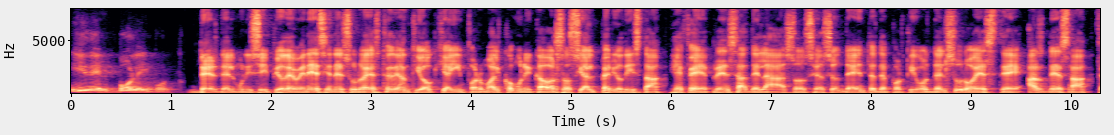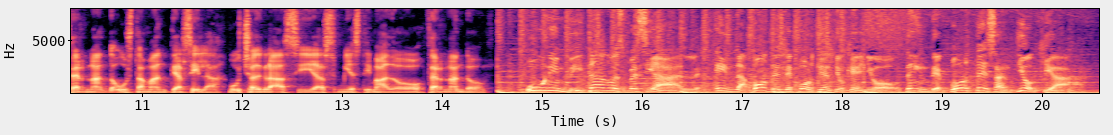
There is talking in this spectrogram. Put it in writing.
y del voleibol. Desde el municipio de Venecia, en el suroeste de Antioquia, informó el comunicador social periodista, jefe de prensa de la Asociación de Entes Deportivos del Suroeste, ASDESA, Fernando Bustamante Arcila. Muchas gracias, mi estimado Fernando. Un invitado especial en la voz del deporte antioqueño de Indeportes Antioquia.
